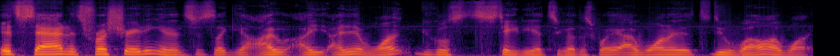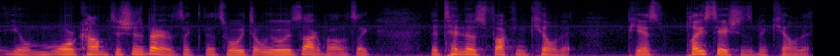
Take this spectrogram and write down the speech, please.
it's sad and it's frustrating and it's just like yeah, I, I I didn't want Google Stadia to go this way. I wanted it to do well. I want you know more competition is better. It's like that's what we, we always talk about. It's like Nintendo's fucking killing it. PS PlayStation's been killing it.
